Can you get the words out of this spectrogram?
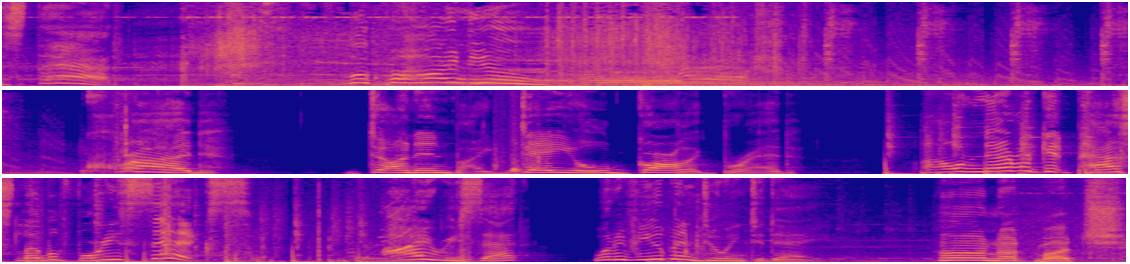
is that? Look behind you! Crud. Done in by day old garlic bread. I'll never get past level 46. Hi, Reset. What have you been doing today? Oh, not much.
